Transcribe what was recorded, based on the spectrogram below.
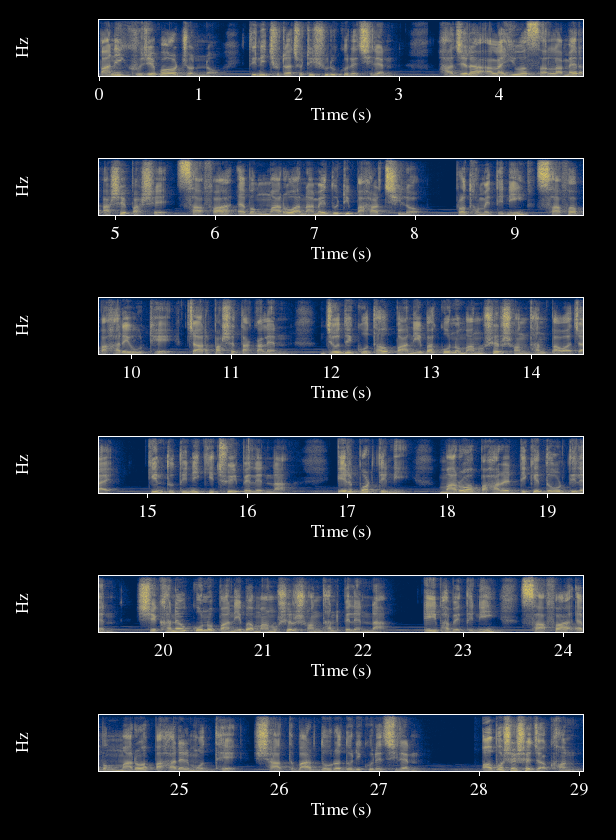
পানি খুঁজে পাওয়ার জন্য তিনি ছুটাছুটি শুরু করেছিলেন। হাজেরা আলাহিউসাল্লামের আশেপাশে সাফা এবং মারোয়া নামে দুটি পাহাড় ছিল। প্রথমে তিনি সাফা পাহাড়ে উঠে চারপাশে তাকালেন, যদি কোথাও পানি বা কোনো মানুষের সন্ধান পাওয়া যায়। কিন্তু তিনি কিছুই পেলেন না। এরপর তিনি মারোয়া পাহাড়ের দিকে দৌড় দিলেন, সেখানেও কোনো পানি বা মানুষের সন্ধান পেলেন না। এইভাবে তিনি সাফা এবং মারোয়া পাহাড়ের মধ্যে সাতবার দৌড়াদৌড়ি করেছিলেন। অবশেষে যখন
